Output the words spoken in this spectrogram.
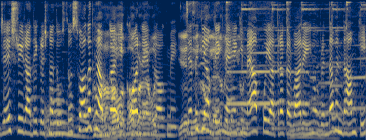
जय श्री राधे कृष्णा दोस्तों स्वागत है आपका एक और नए ब्लॉग में। जैसे कि आप देख रहे हैं कि मैं आपको यात्रा करवा रही हूँ वृंदावन धाम की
